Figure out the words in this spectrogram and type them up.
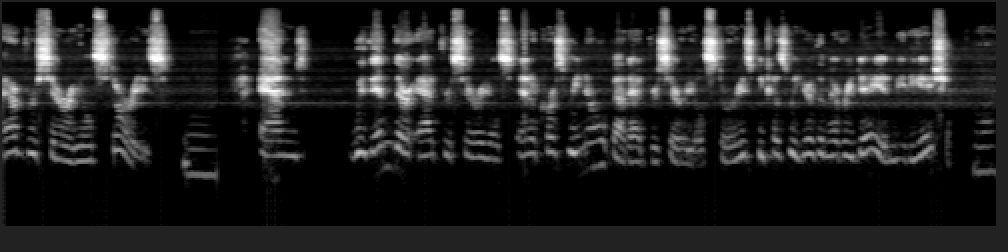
adversarial stories. Mm. And within their adversarial, and of course we know about adversarial stories because we hear them every day in mediation. Yeah.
